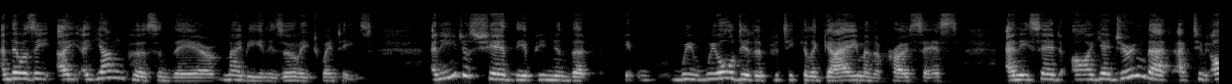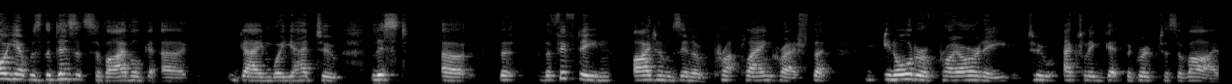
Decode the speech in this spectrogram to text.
and there was a, a, a, young person there, maybe in his early 20s, and he just shared the opinion that it, we, we all did a particular game and a process, and he said, oh yeah, during that activity, oh yeah, it was the desert survival uh, game where you had to list uh, the, the 15 items in a plane crash that in order of priority to actually get the group to survive.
